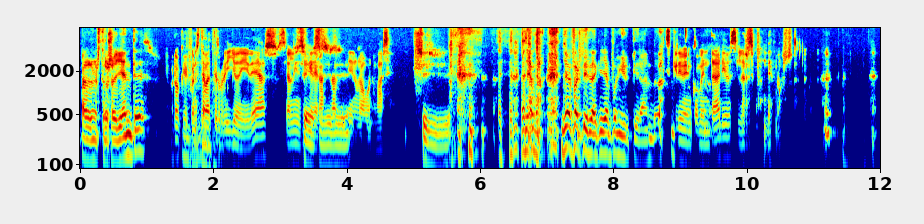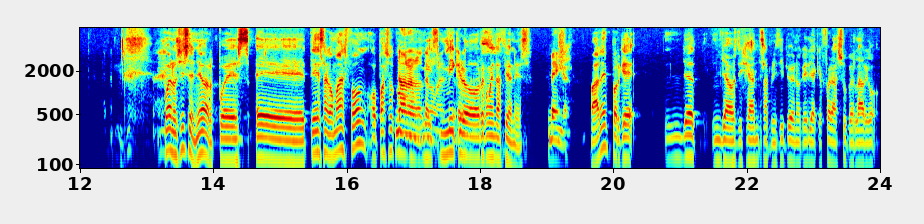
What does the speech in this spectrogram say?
para nuestros oyentes. Yo creo que con este batirrillo de ideas, si alguien Sí, se quiere sí, sí, gastar, sí. tiene una buena base. Sí, sí, sí. ya, ya a partir de aquí ya pueden ir tirando. Escribe en comentarios y le respondemos. Bueno, sí, señor. Pues, eh, ¿tienes algo más, Fon? ¿O paso con No, no, no tengo mis más, micro recomendaciones? Venga. ¿Vale? Porque yo ya os dije antes al principio que no quería que fuera súper largo.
